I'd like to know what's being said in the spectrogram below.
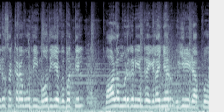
இருசக்கர ஊர்தி மோதிய விபத்தில் பாலமுருகன் என்ற இளைஞர் உயிரிழப்பு.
